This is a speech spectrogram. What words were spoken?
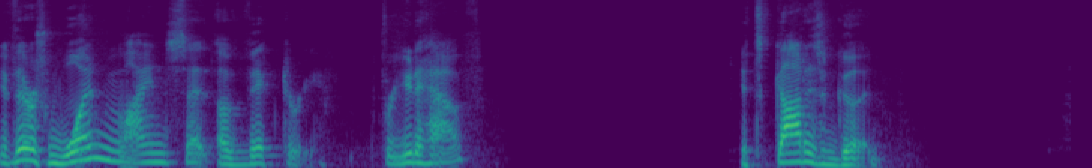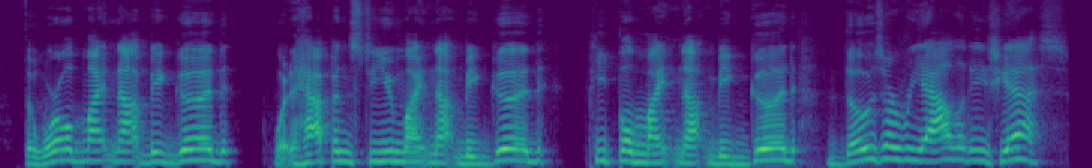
If there's one mindset of victory for you to have, it's God is good. The world might not be good. What happens to you might not be good. People might not be good. Those are realities, yes.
